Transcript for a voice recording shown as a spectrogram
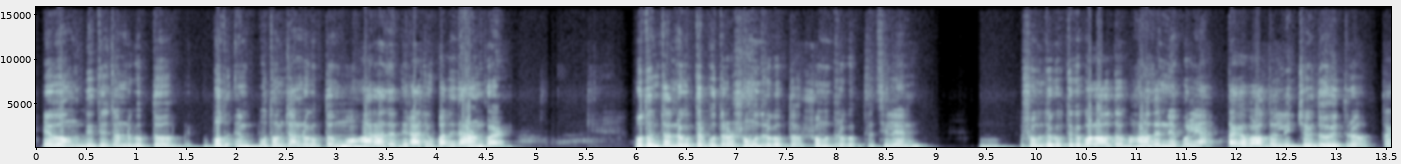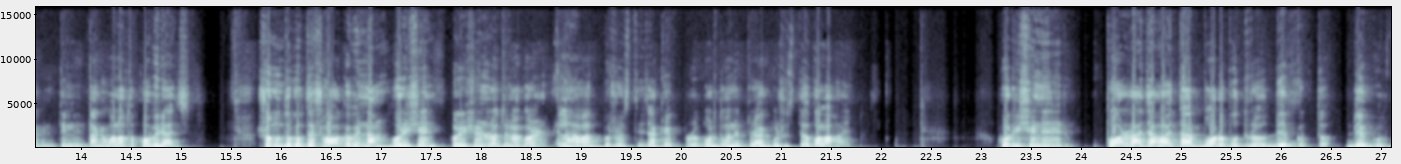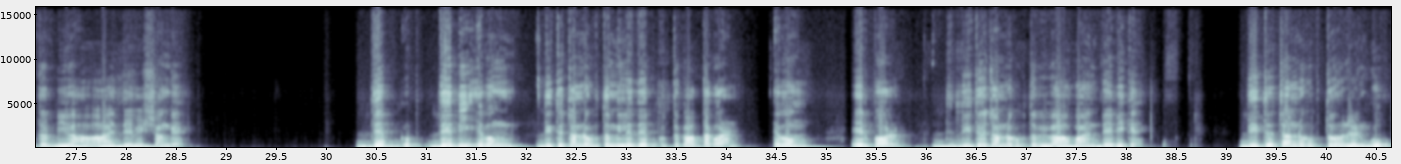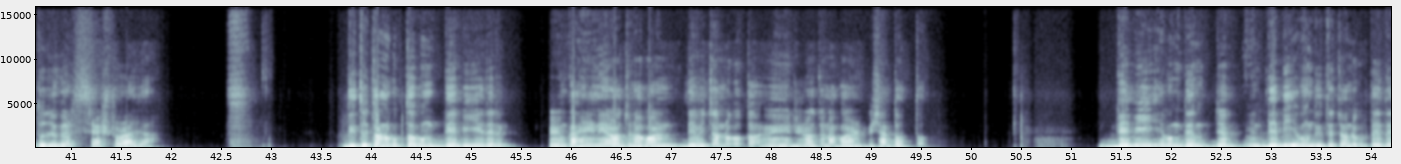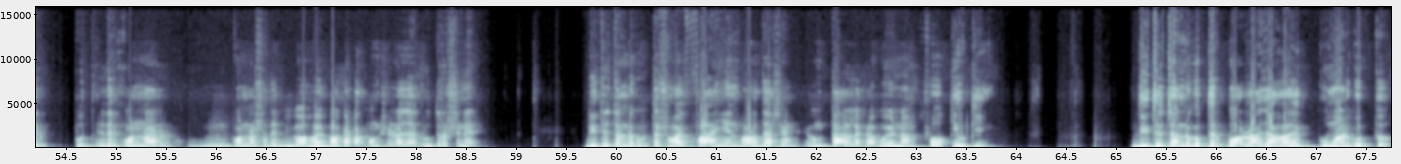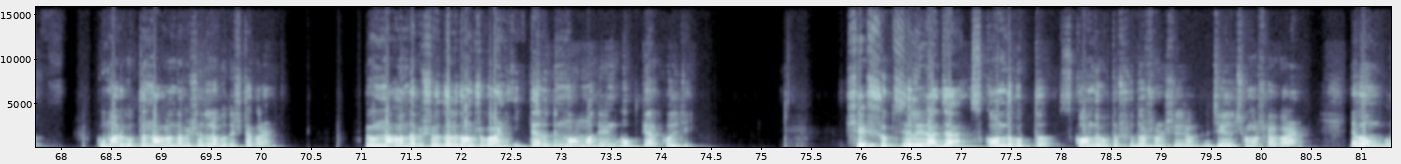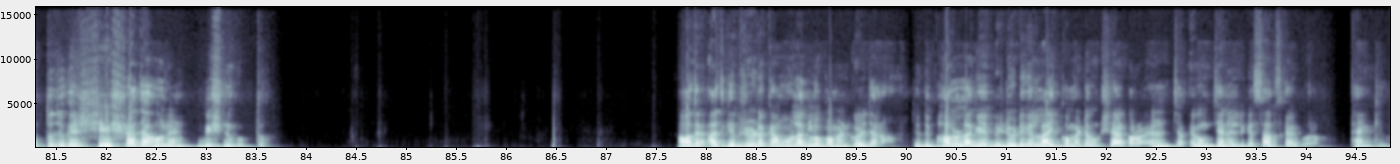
এবং দ্বিতীয় চন্দ্রগুপ্ত প্রথ- প্রথম চন্দ্রগুপ্ত মহারাজাধিরাজ উপাধি ধারণ করেন। প্রথম চন্দ্রগুপ্তের পুত্র সমুদ্রগুপ্ত। সমুদ্রগুপ্ত ছিলেন, সমুদ্রগুপ্তকে বলা হতো ভারতের নেপোলিয়ান, তাকে বলা হতো লিচ্ছবি দৌহিত্র, তাকে তিনি, তাকে বলা হতো কবিরাজ। সমুদ্রগুপ্তের সভাকবির নাম হরিসেন হরিসেন রচনা করেন এলাহাবাদ প্রশস্তি, যাকে বর্তমানে প্রয়াগ প্রশস্তিও বলা হয়। হরিসেনের পর রাজা হয় তার বড় পুত্র দেবগুপ্ত। দেবগুপ্তর বিবাহ হয় দেবীর সঙ্গে। দেবগুপ্ত, দেবী এবং দ্বিতীয় চন্দ্রগুপ্ত মিলে দেবগুপ্তকে হত্যা করেন এবং এরপর দ্বিতীয় চন্দ্রগুপ্ত বিবাহ করেন দেবীকে। দ্বিতীয় চন্দ্রগুপ্ত হলেন গুপ্ত যুগের শ্রেষ্ঠ রাজা। দ্বিতীয় চন্দ্রগুপ্ত এবং দেবী এদের প্রেম কাহিনী নিয়ে রচনা করেন। দেবী চন্দ্রগুপ্ত এটি রচনা করেন বিশাখ দত্ত। দেবী এবং দেব- এবং দ্বিতীয় চন্দ্রগুপ্ত এদের এদের কন্যার কন্যার সাথে বিবাহ হয় বাকাটক বংশের রাজা রুদ্রসেনের দ্বিতীয় চন্দ্রগুপ্তের সময় ফা হিয়েন ভারতে আসেন এবং তার লেখা বইয়ের নাম ফো কিউকি। দ্বিতীয় চন্দ্রগুপ্তের পর রাজা হয় কুমারগুপ্ত কুমারগুপ্ত নালন্দা বিশ্ববিদ্যালয় প্রতিষ্ঠা করেন এবং নালন্দা বিশ্ববিদ্যালয় ধ্বংস করেন ইখতিয়ার উদ্দিন মোহাম্মদ বিন বখতিয়ার খলজি। শেষ শক্তিশালী রাজা স্কন্দগুপ্ত স্কন্দগুপ্ত সুদর্শন ঝিল সংস্কার করেন এবং গুপ্ত যুগের শেষ রাজা হলেন বিষ্ণুগুপ্ত। আমাদের আজকের ভিডিওটা কেমন লাগল কমেন্ট করে জানাও। যদি ভালো লাগে, ভিডিওটিকে লাইক কমেন্ট এবং শেয়ার করো এবং চ্যানেলটিকে সাবস্ক্রাইব করো। Thank you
